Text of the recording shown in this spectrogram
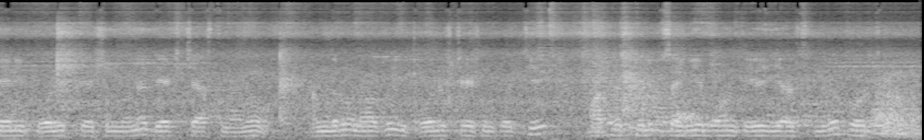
నేను ఈ పోలీస్ స్టేషన్లోనే దీక్ష చేస్తున్నాను. అందరూ నాకు ఈ పోలీస్ స్టేషన్కి వచ్చి మద్దతు తెలుపు సంఘీభావం తెలియజేయాల్సిందిగా కోరుతున్నాను.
